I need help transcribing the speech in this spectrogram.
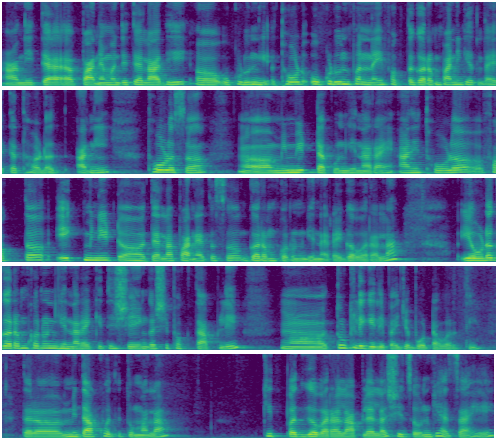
आणि त्या पाण्यामध्ये त्याला आधी उकडून घे थोडं उकडून पण नाही फक्त गरम पाणी घेतलं आहे त्यात हळद आणि थोडंसं मी मीठ टाकून घेणार आहे आणि थोडं फक्त एक मिनिट त्याला पाण्यात असं गरम करून घेणार आहे गवाराला. एवढं गरम करून घेणार आहे की ती शेंग अशी फक्त आपली तुटली गेली पाहिजे बोटावरती. तर मी दाखवते तुम्हाला. कितपत गवाराला आपल्याला शिजवून घ्यायचं आहे.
